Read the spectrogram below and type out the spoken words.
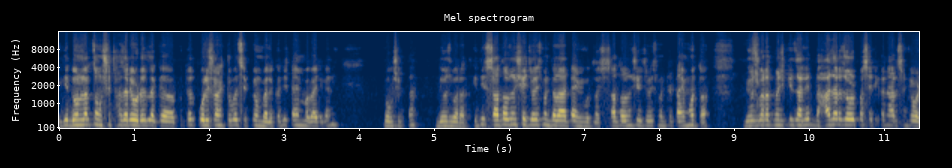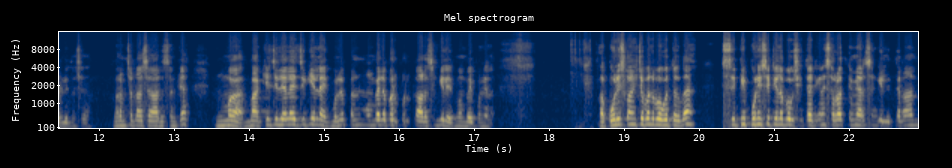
किती? दोन लाख चौसष्ट हजार एवढे पोलीस कॉन्स्टेबल सीपी मुंबईला कधी टाइम बघा ठिकाणी? बघू शकता. दिवसभरात. किती? सात वाजून शेहेचाळीस मिनिटाला टाइमिंग होता. सात वाजून शेहेचाळीस मिनिटं टाइम होता. दिवसभरात म्हणजे किती झाले? दहा हजार जवळपास या ठिकाणी संख्या वाढली तशा भरमसाठ अशा संख्या मग बाकी जिल्ह्याला जे गेले नाहीत मुलं पण मुंबईला भरपूर आरक्षण गेले मुंबई पुण्याला. पोलीस कॉन्स्टेबल बघत होता सीपी पुणे सिटीला बघू शकता. या ठिकाणी सर्वात कमी आरसंख्या गेलेत कारण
